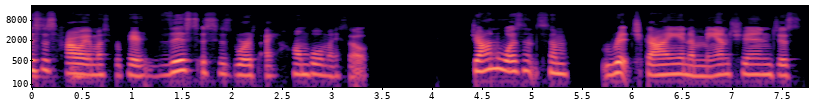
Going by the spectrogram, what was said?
This is how I must prepare. This is his worth. I humble myself. John wasn't some rich guy in a mansion just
